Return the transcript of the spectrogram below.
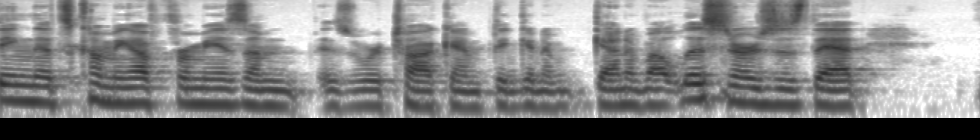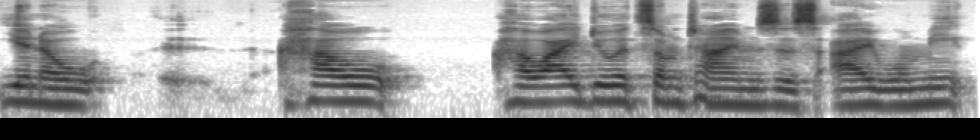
thing that's coming up for me as I'm as we're talking, I'm thinking again about listeners is that, you know, how how I do it sometimes is I will meet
